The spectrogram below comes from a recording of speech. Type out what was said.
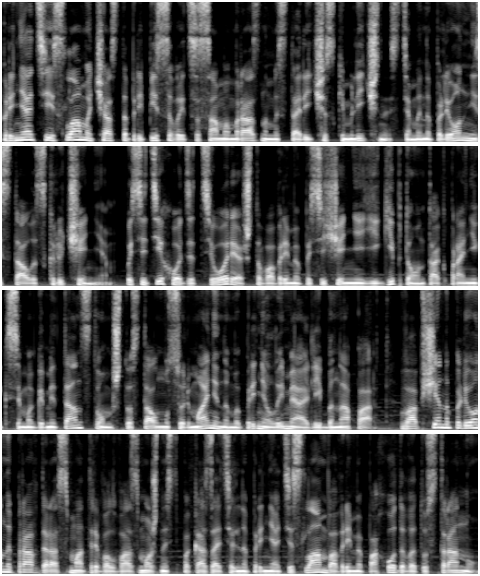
Принятие ислама часто приписывается самым разным историческим личностям, и Наполеон не стал исключением. По сети ходит теория, что во время посещения Египта он так проникся магометанством, что стал мусульманином и принял имя Али Бонапарт. Вообще Наполеон и правда рассматривал возможность показательно принять ислам во время похода в эту страну,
